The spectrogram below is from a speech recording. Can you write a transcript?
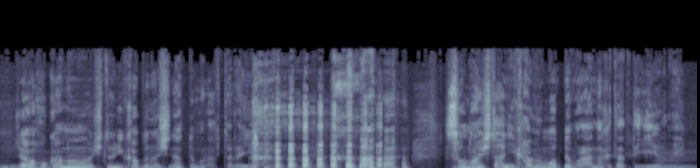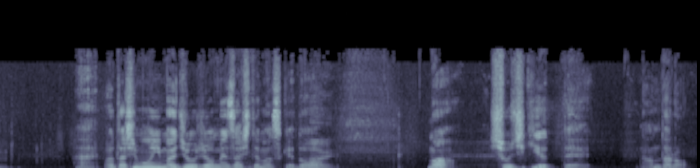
じゃあ他の人に株主になってもらったらいいよ、ね、その人に株持ってもらわなくたっていいよね、うん。はい、私も今上場を目指してますけど、はい。まあ正直言ってなんだろう。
